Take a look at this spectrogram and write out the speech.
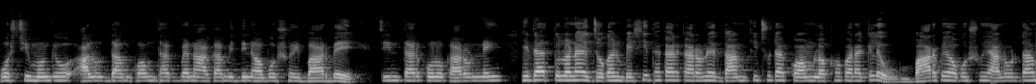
পশ্চিমবঙ্গেও আলুর দাম কম থাকবে না, আগামী দিনে অবশ্যই বাড়বে। চিন্তার কোনো কারণ নেই। চাহিদার তুলনায় যোগান বেশি থাকার কারণে দাম কিছুটা কম লক্ষ্য করা গেলেও বাড়বে অবশ্যই আলুর দাম।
